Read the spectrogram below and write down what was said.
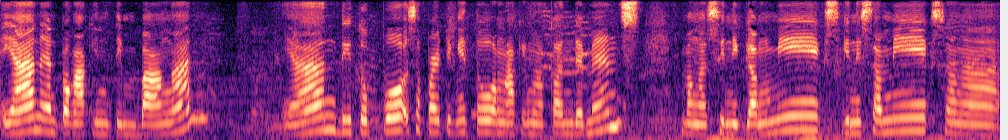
ayan, ayan po ang aking timbangan. Ayan, dito po sa parting ito ang aking mga condiments. Mga sinigang mix, ginisa mix, mga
